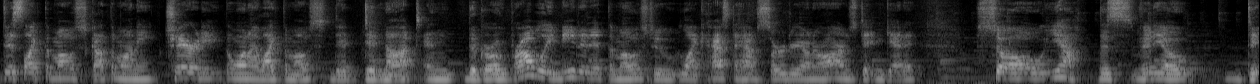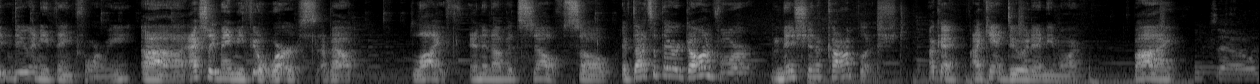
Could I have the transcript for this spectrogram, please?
disliked the most got the money. Charity, the one I liked the most, did did not, and the girl who probably needed it the most, who like has to have surgery on her arms, didn't get it. So yeah, this video didn't do anything for me. Uh, actually made me feel worse about life in and of itself. So if that's what they were going for, mission accomplished. Okay, I can't do it anymore. Bye. So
